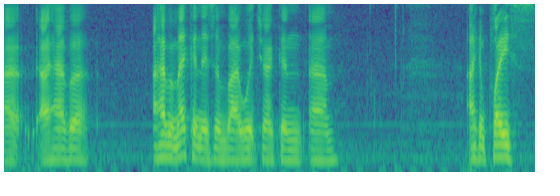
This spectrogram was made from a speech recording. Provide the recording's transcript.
I, have a, I have a mechanism by which I can, um, I can place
